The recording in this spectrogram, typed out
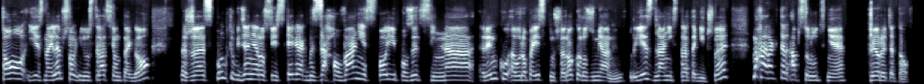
to jest najlepszą ilustracją tego, że z punktu widzenia rosyjskiego jakby zachowanie swojej pozycji na rynku europejskim szeroko rozumianym, który jest dla nich strategiczny, ma charakter absolutnie priorytetowy.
